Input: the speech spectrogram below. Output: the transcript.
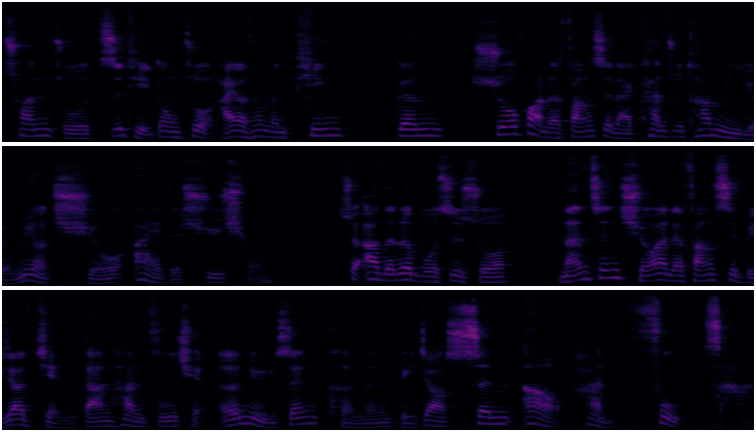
穿着、肢体动作，还有她们听跟说话的方式来看出她们有没有求爱的需求。所以阿德勒博士说，男生求爱的方式比较简单和肤浅，而女生可能比较深奥和复杂。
